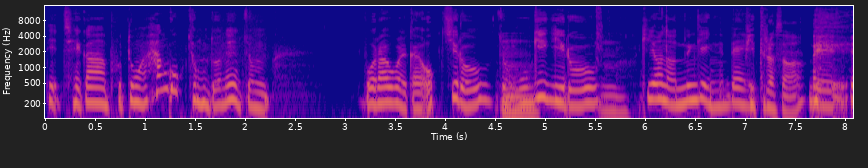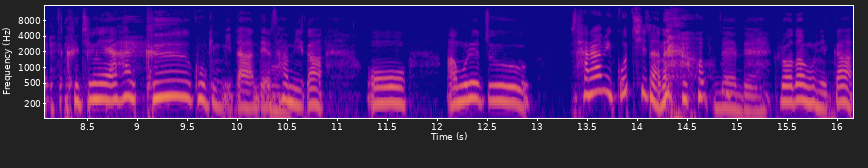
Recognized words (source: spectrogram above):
네, 제가 보통 한 곡 정도는 좀 뭐라고 할까요? 억지로 좀 음. 우기기로 음. 끼워 넣는 게 있는데 비틀어서. 네. 그 중에 한 그 곡입니다. 음. 네, 3위가 어 아무래도 사람이 꽃이잖아요. 네네. 그러다 보니까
